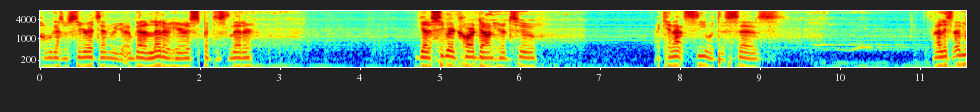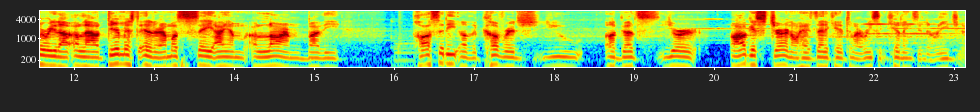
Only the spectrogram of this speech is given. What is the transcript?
Oh, we got some cigarettes and we got, I've got a letter here. Expect this letter. We got a cigarette card down here too. I cannot see what this says. At least let me read it out aloud. Dear Mr. Editor, I must say I am alarmed by the paucity of the coverage you against your August journal has dedicated to my recent killings in the region.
